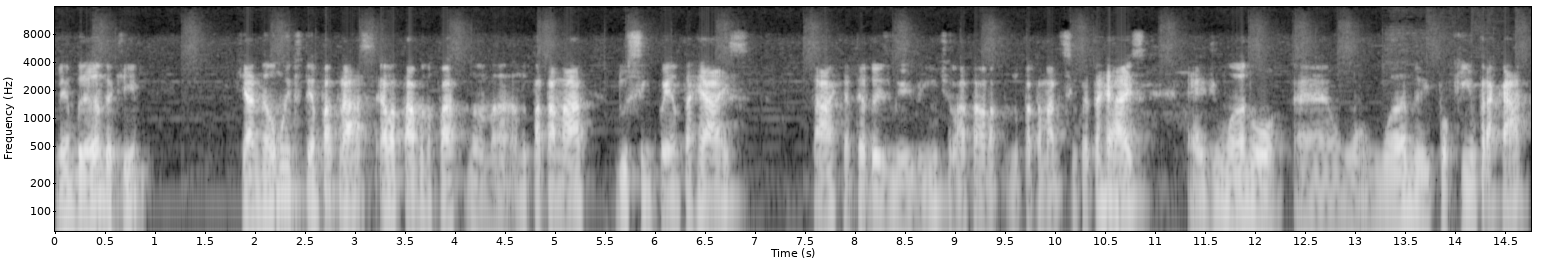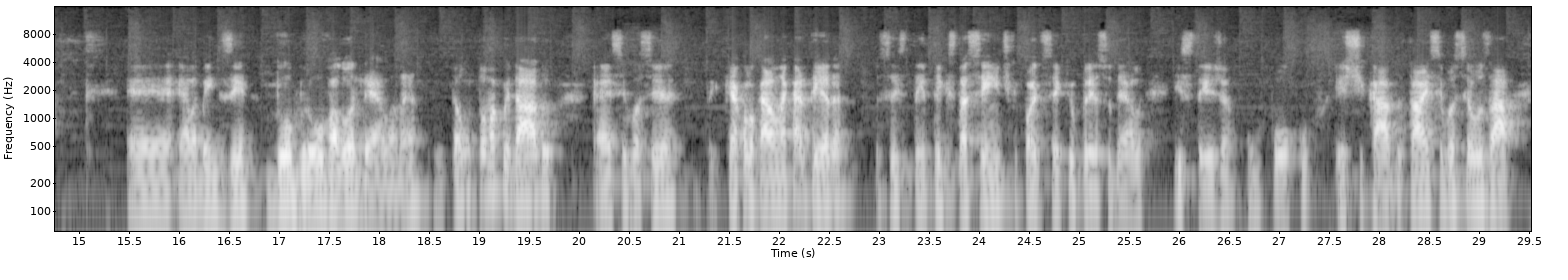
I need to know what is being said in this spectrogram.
Lembrando aqui que há não muito tempo atrás ela estava no, no, no, patamar dos 50 reais, tá? Que até 2020 lá estava no patamar de 50 reais, é, de um ano, é, um, um, ano e pouquinho para cá, é, ela bem dizer dobrou o valor dela, né? Então toma cuidado é, se você quer colocar ela na carteira, vocês têm, têm que estar ciente que pode ser que o preço dela esteja um pouco esticado, tá? E se você usar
